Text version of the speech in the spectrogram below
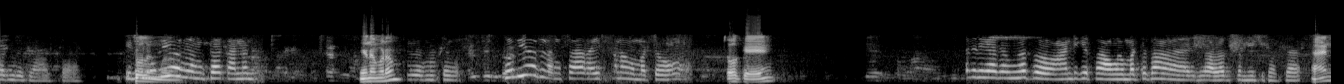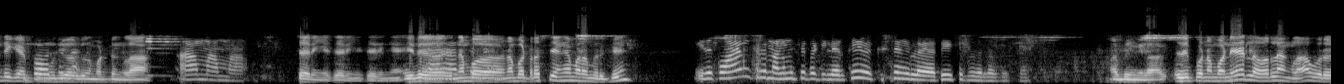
தெரிஞ்சுக்கலாம் சார் இது சார் கண்ணன் என்ன மேடம்? முதியோர்லங்க சார் வயசானவங்க மட்டும். ஓகே. தெரியாதவங்க இப்போ ஹேண்டிகேப் அவங்க மட்டும் தான் அலர்ட் பண்ணிட்டு இருக்கோம் சார். ஹேண்டிகேப்டு முதியோர்கள் மட்டுங்களா? ஆமாம். ஆமாம் சரிங்க சரிங்க சரிங்க. இது நம்ம நம்ம ட்ரஸ்ட் எங்க மேடம் இருக்கு? இது கோயம்புத்தூர் மலமுச்சப்பட்டியில் இருக்கு கிருஷ்ணகிரியில் பேசிப்பதில் இருக்கு சார். அப்படிங்களா? இது இப்போ நம்ம நேர்ல வரலாங்களா? ஒரு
